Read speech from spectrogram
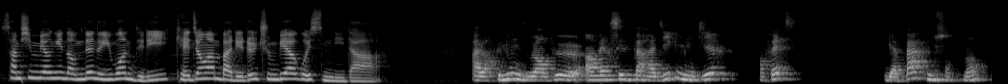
30명이 넘는 의원들이 개정안 발의를 준비하고 있습니다. Alors que nous, on veut un peu inverser le paradigme et dire, en fait, il n'y a pas consentement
